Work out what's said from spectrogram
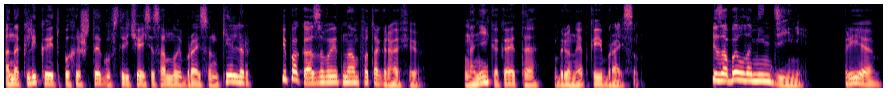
Она кликает по хэштегу «Встречайся со мной, Брайсон Келлер» и показывает нам фотографию. На ней какая-то брюнетка и Брайсон. Изабелла Миндини. Прия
